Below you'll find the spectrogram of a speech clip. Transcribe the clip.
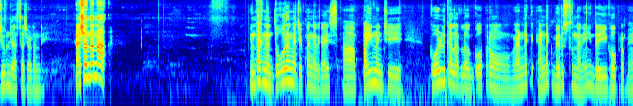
జూమ్ చేస్తా చూడండి. యశ్వంత్ అన్న! ఇందాక నేను దూరంగా చెప్పాను కదా గైస్ ఆ పైనుంచి గోల్డ్ కలర్లో గోపురం ఎండకి ఎండకి మెరుస్తుందని ఇదో ఈ గోపురమే.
